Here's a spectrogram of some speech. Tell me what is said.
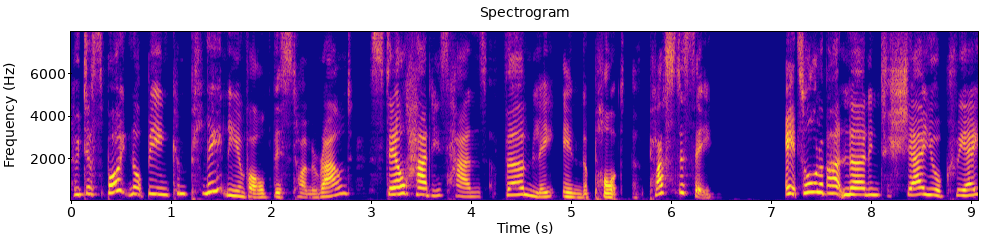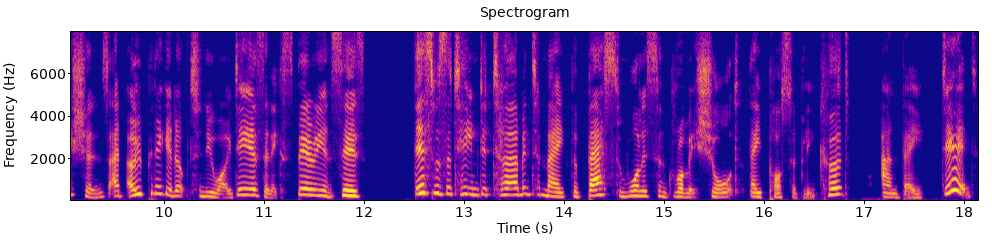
who, despite not being completely involved this time around, still had his hands firmly in the pot of plasticine. It's all about learning to share your creations and opening it up to new ideas and experiences. This was a team determined to make the best Wallace and Gromit short they possibly could, and they did.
